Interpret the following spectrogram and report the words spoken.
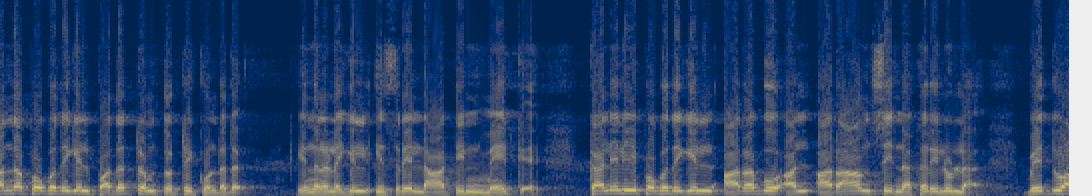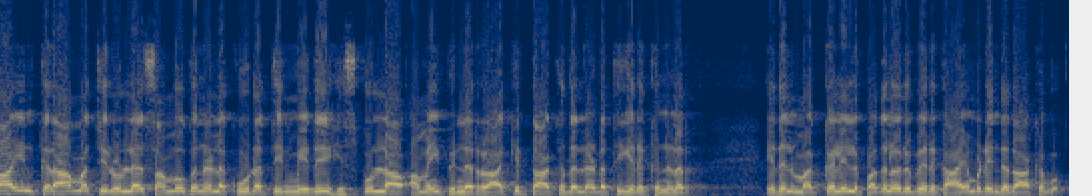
அந்த பகுதியில் பதற்றம் தொற்றிக்கொண்டது. இந்த நிலையில் இஸ்ரேல் நாட்டின் மேற்கே கலிலி பகுதியில் அரபு அல் அராம்சி நகரிலுள்ள பெத்வாயின் கிராமத்தில் உள்ள சமூக நல கூடத்தின் மீது ஹிஸ்புல்லா அமைப்பினர் ராக்கெட் தாக்குதல் நடத்தியிருக்கின்றனர். இதில் மக்களில் பதினோரு பேர் காயமடைந்ததாகவும்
